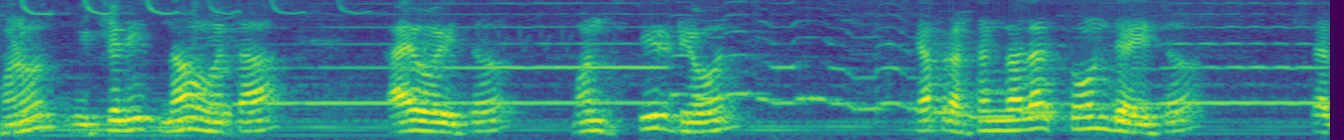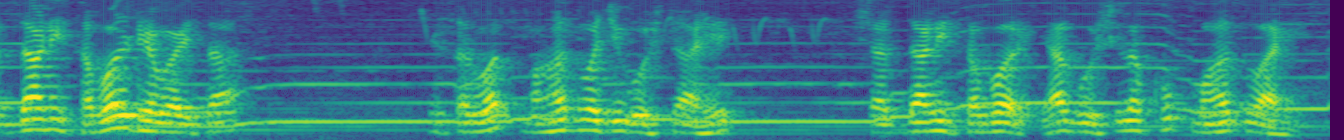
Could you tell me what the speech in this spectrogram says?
म्हणून विचलित न होता काय व्हायचं? मन स्थिर ठेवून त्या प्रसंगाला तोंड द्यायचं श्रद्धा आणि सबळ ठेवायचा ही सर्वात महत्त्वाची गोष्ट आहे. श्रद्धा आणि सबर ह्या गोष्टीला खूप महत्त्व आहे.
